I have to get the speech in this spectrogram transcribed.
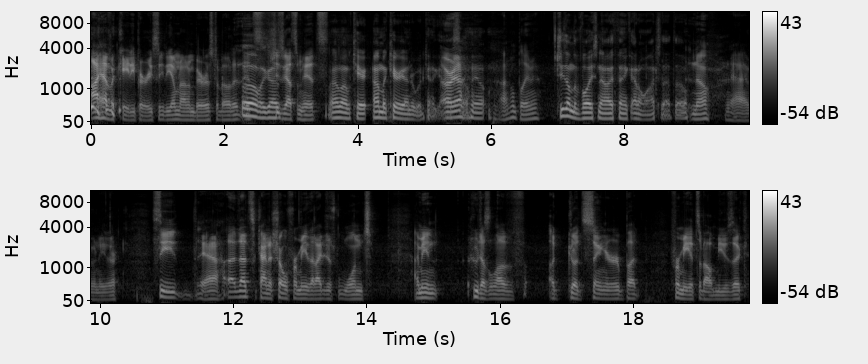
I have a Katy Perry CD. I'm not embarrassed about it. Oh my God. She's got some hits. I'm a Carrie, I'm a Carrie Underwood kind of guy. Oh, yeah? so, yeah. I don't blame you. She's on The Voice now. I think I don't watch that though. No, yeah, I haven't either. See, yeah, uh, that's the kind of show for me that I just want. I mean, who doesn't love a good singer? But for me, it's about music.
